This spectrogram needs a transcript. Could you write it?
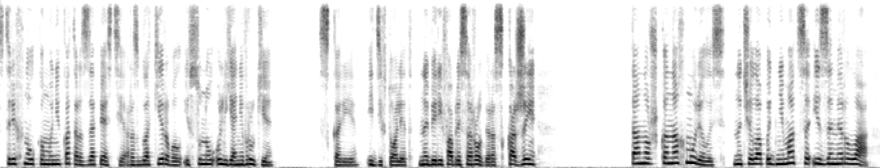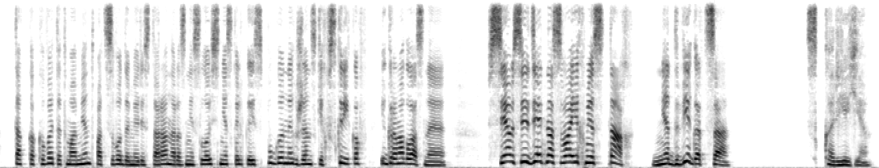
Стряхнул коммуникатор с запястья, разблокировал и сунул Ульяне в руки. «Скорее, иди в туалет, набери Фабриса Робера, скажи...» Таношка нахмурилась, начала подниматься и замерла, так как в этот момент под сводами ресторана разнеслось несколько испуганных женских вскриков и громогласное «Всем сидеть на своих местах! Не двигаться!» «Скорее!» —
